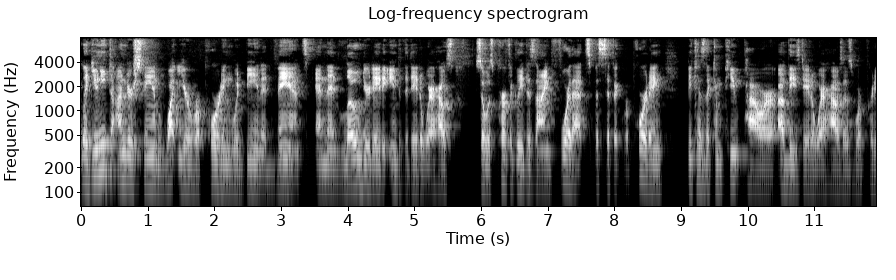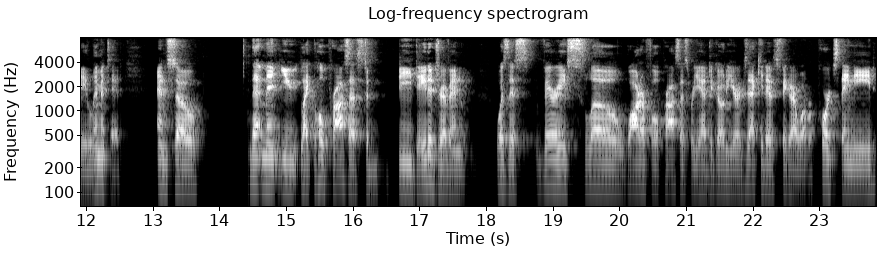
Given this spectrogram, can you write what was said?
like you need to understand what your reporting would be in advance and then load your data into the data warehouse so it's perfectly designed for that specific reporting because the compute power of these data warehouses were pretty limited. And so that meant you like the whole process to be data driven was this very slow waterfall process where you had to go to your executives figure out what reports they need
